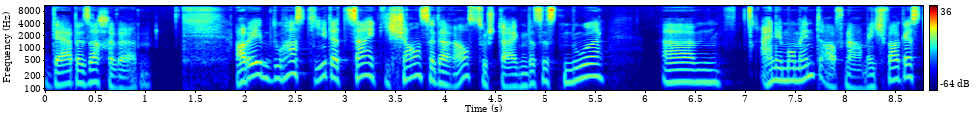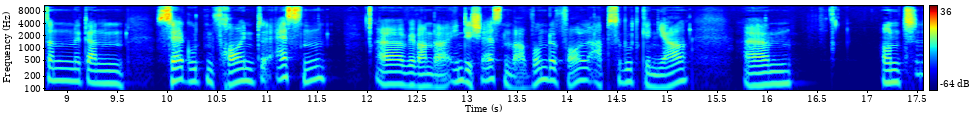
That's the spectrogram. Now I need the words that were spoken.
derbe Sache werden. Aber eben, du hast jederzeit die Chance, da rauszusteigen. Das ist nur ähm, eine Momentaufnahme. Ich war gestern mit einem sehr guten Freund essen. Äh, wir waren da indisch essen, war wundervoll, absolut genial. Ähm, und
